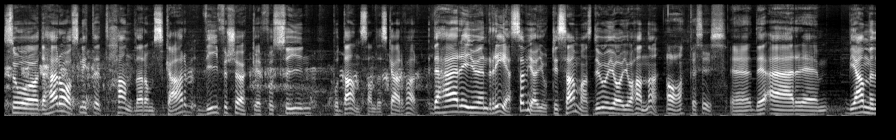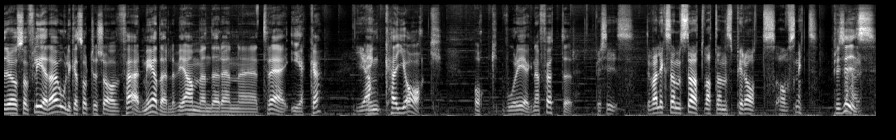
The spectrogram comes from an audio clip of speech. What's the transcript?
Så det här avsnittet handlar om skarv. Vi försöker få syn på dansande skarvar. Det här är ju en resa vi har gjort tillsammans, du och jag och Johanna. Ja, precis. Eh, Det är, eh, vi använder oss av flera olika sorters av färdmedel. Vi använder en eh, träeka, Ja, en kajak och våra egna fötter. precis. Det var liksom sötvattens piratavsnitt. Precis,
